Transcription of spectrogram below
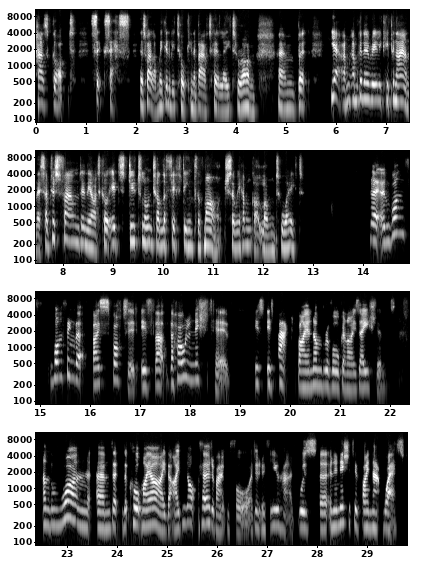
has got success as well. And we're going to be talking about her later on. Um, but yeah, I'm, I'm going to really keep an eye on this. I've just found in the article it's due to launch on the 15th of March, so we haven't got long to wait. No, and one one thing that I spotted is that the whole initiative is is backed by a number of organisations, and the one um, that that caught my eye that I'd not heard about before, I don't know if you had, was uh, an initiative by NatWest,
